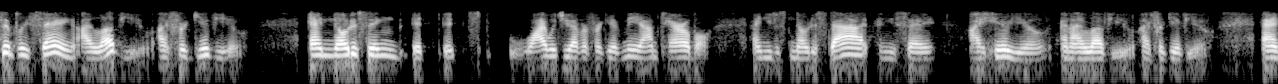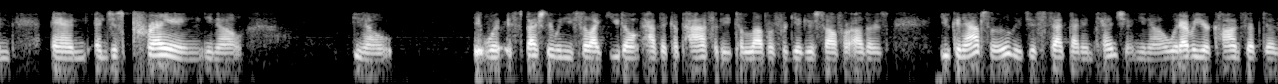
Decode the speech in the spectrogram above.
simply saying, I love you, I forgive you. And noticing it, it's, why would you ever forgive me? I'm terrible. And you just notice that and you say, I hear you and I love you. I forgive you. And and and just praying, you know, you know, it, especially when you feel like you don't have the capacity to love or forgive yourself or others, you can absolutely just set that intention. You know, whatever your concept of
